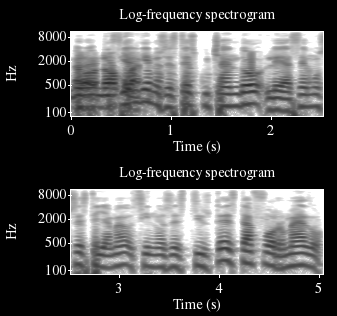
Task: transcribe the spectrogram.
Para no, que si alguien nos está escuchando, le hacemos este llamado. Si, nos, si usted está formado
